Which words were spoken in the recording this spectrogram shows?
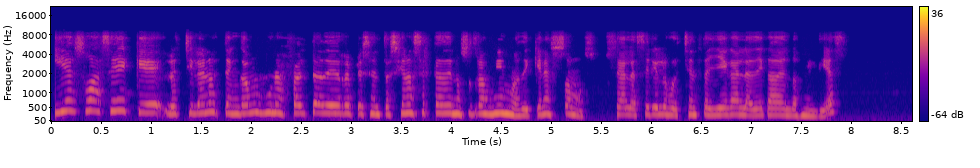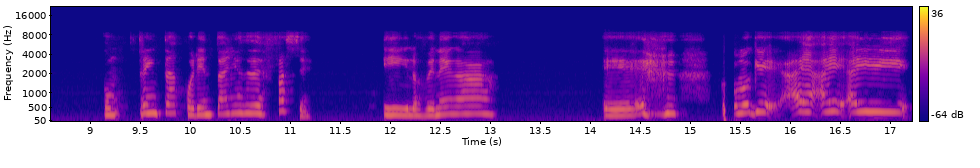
Y eso hace que los chilenos tengamos una falta de representación acerca de nosotros mismos, de quiénes somos. O sea, la serie Los 80 llega en la década del 2010, con 30, 40 años de desfase. Y los Venegas, eh, como que hay,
